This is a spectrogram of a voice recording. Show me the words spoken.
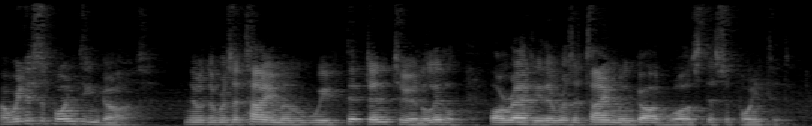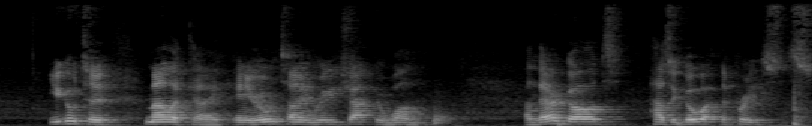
Are we disappointing God? You know, there was a time, and we've dipped into it a little already, there was a time when God was disappointed. You go to Malachi, in your own time, read chapter 1, and there God has a go at the priests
